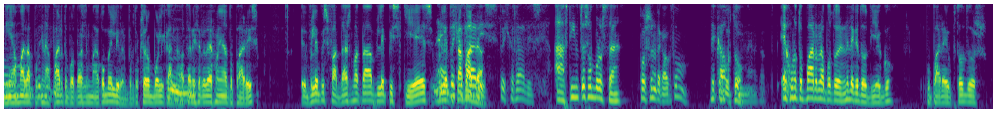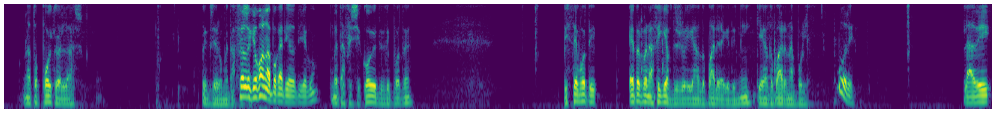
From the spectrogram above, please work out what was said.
μια ομάδα που έχει να πάρει το πρωτάθλημα, εγώ με Liverpool, το ξέρω πολύ καλά. Όταν είσαι 30 χρόνια να το πάρεις, βλέπεις φαντάσματα, βλέπεις σκιές, Ναι, το βλέπει έχει τα πάντα. καθαρίσει. Το έχει καθαρίσει. Αυτή είναι τόσο μπροστά. Πόσο είναι 18? 18. Κάπου εκεί είναι, 18. Έχουν να το πάρουν από το 90 και τον Diego, που παρεμπιπτόντως, να το πω κιόλας. Δεν ξέρω μεταφυσικό, Θέλω κι εγώ να πω κάτι για τον Diego. μεταφυσικό ή οτιδήποτε. Πιστεύω ότι έπρεπε να φύγει από τη ζωή για να το πάρει η Αργεντινή και για να το πάρει η Νάπολη. Μπορεί. Δηλαδή,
